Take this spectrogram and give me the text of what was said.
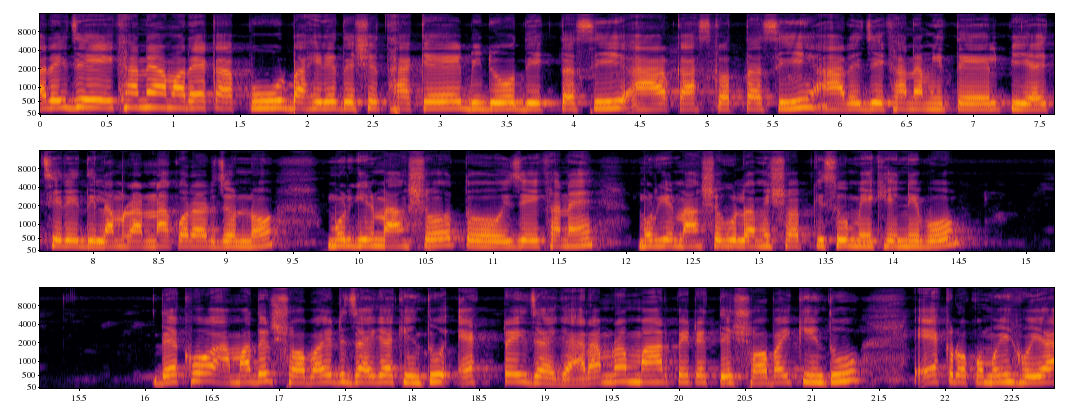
আর এই যে এখানে আমার এক আপুর বাহিরে দেশে থাকে, ভিডিও দেখতাছি আর কাজ করতাছি। আর এই যে এখানে আমি তেল, পেঁয়াজ ছেড়ে দিলাম রান্না করার জন্য মুরগির মাংস। তো এই যে এখানে মুরগির মাংসগুলো আমি সব কিছু মেখে নেব। দেখো, আমাদের সবাইয়ের জায়গা কিন্তু একটাই জায়গা। আর আমরা মার পেটেতে সবাই কিন্তু এক রকমই হইয়া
